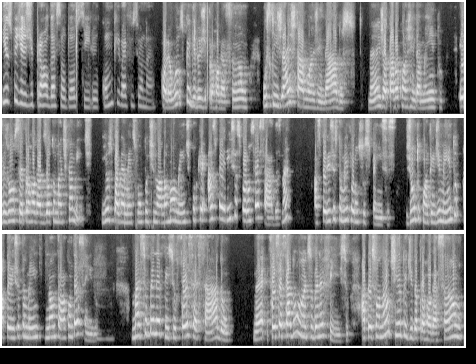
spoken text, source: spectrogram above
E os pedidos de prorrogação do auxílio, como que vai funcionar? Olha, os pedidos de prorrogação, os que já estavam agendados, né, já estava com agendamento, eles vão ser prorrogados automaticamente. E os pagamentos vão continuar normalmente, porque as perícias foram cessadas, né? As perícias também foram suspensas. Junto com o atendimento, a perícia também não está acontecendo. Mas se o benefício foi cessado, né, foi cessado antes o benefício, a pessoa não tinha pedido a prorrogação,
